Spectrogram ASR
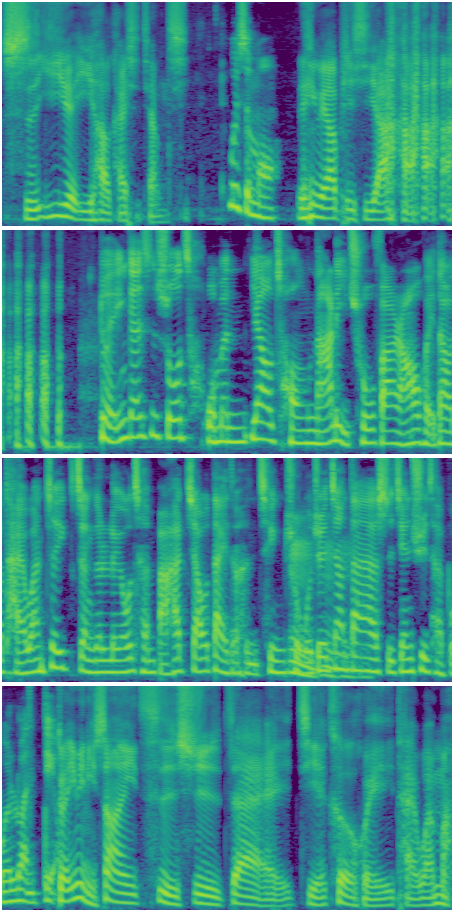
十一月一号开始讲起。为什么？因为要 PCR。对，应该是说我们要从哪里出发，然后回到台湾，这一整个流程把它交代的很清楚。嗯、我觉得这样大家的时间去才不会乱掉。对，因为你上一次是在捷克回台湾嘛。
